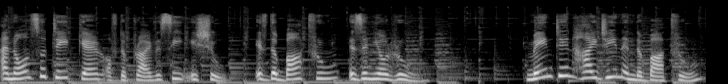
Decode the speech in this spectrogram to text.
and also take care of the privacy issue if the bathroom is in your room. Maintain hygiene in the bathroom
